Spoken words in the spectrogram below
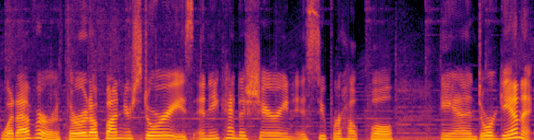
whatever. Throw it up on your stories. Any kind of sharing is super helpful and organic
